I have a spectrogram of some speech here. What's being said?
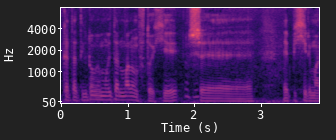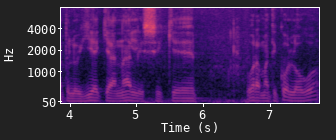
κατά τη γνώμη μου ήταν μάλλον φτωχή σε επιχειρηματολογία και ανάλυση και οραματικό λόγο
